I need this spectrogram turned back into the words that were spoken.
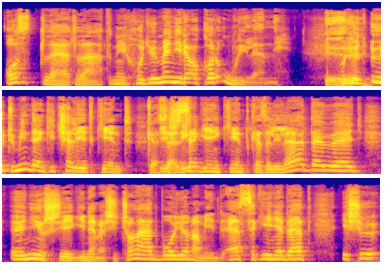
azt lehet látni, hogy ő mennyire akar úri lenni. Hogy őt, őt mindenki cselédként kezeli. és szegényként kezeli le, de ő egy nyírségi nemesi családból jön, amit elszegényedett, és ő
